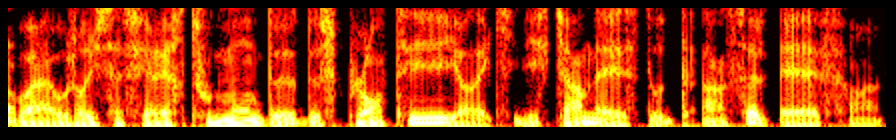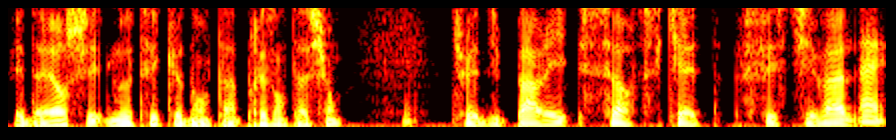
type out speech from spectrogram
voilà, aujourd'hui, ça fait rire tout le monde de, se planter. Il y en a qui disent qu'un S, d'autres un seul F. Hein. Et d'ailleurs, j'ai noté que dans ta présentation, tu as dit Paris Surf Skate Festival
